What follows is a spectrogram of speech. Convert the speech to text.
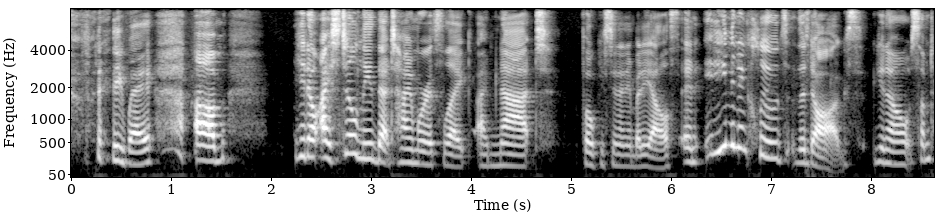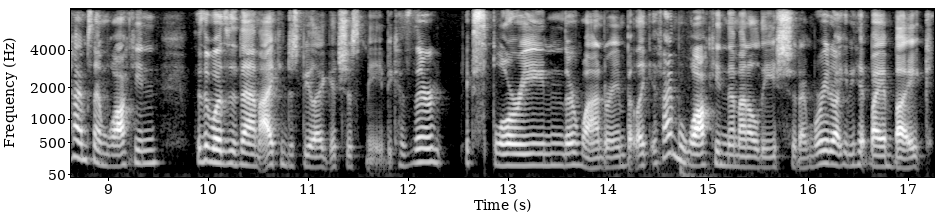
but anyway, um, you know, I still need that time where it's like I'm not focusing on anybody else. And it even includes the dogs. You know, sometimes I'm walking through the woods with them, I can just be like, it's just me because they're exploring, they're wandering. But like if I'm walking them on a leash and I'm worried about getting hit by a bike,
